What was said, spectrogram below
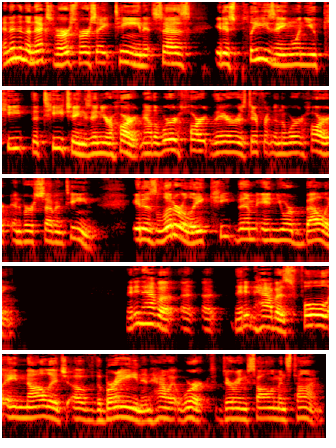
And then in the next verse, verse 18, it says, It is pleasing when you keep the teachings in your heart. Now, the word heart there is different than the word heart in verse 17. It is literally keep them in your belly. They didn't have a, a, a, they didn't have as full a knowledge of the brain and how it worked during Solomon's time.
